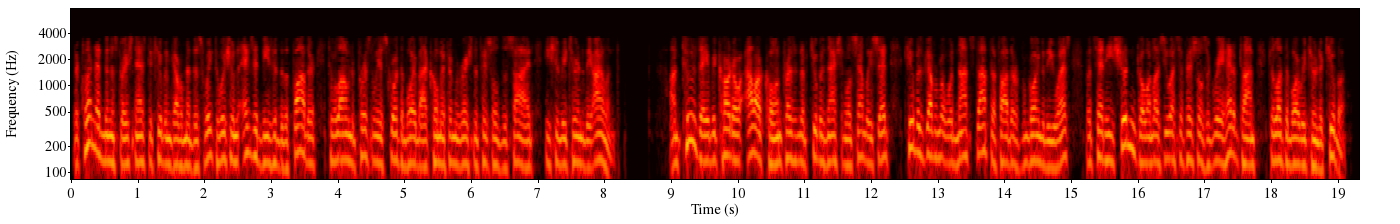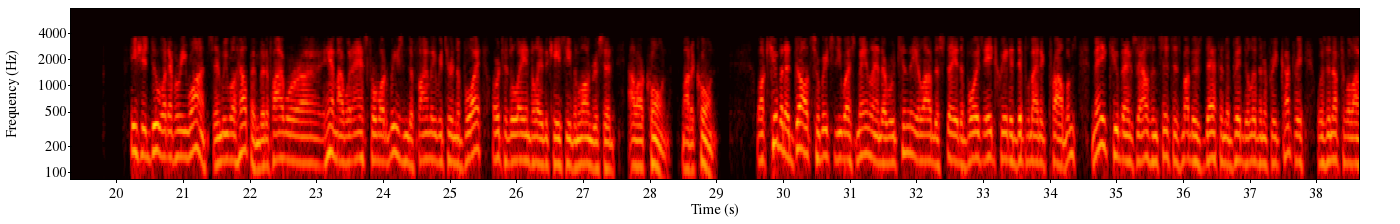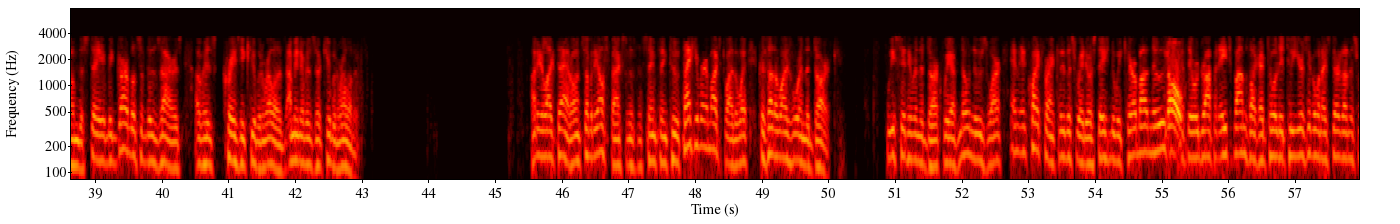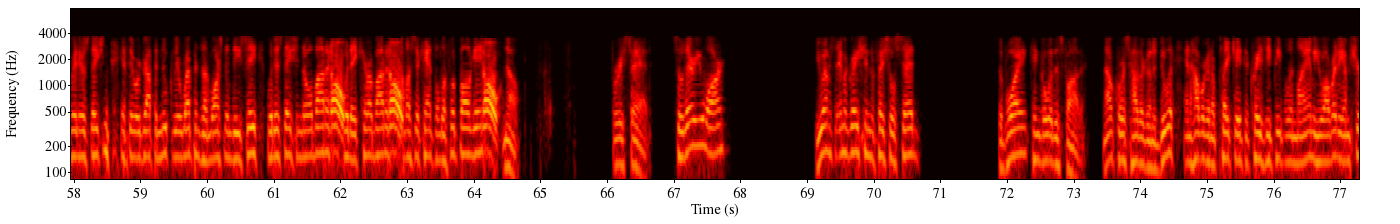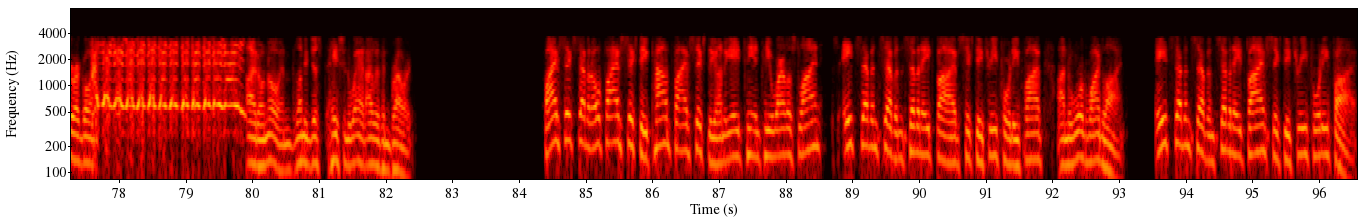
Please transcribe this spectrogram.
The Clinton administration asked the Cuban government this week to issue an exit visa to the father to allow him to personally escort the boy back home if immigration officials decide he should return to the island. On Tuesday, Ricardo Alarcon, president of Cuba's National Assembly, said Cuba's government would not stop the father from going to the U.S., but said he shouldn't go unless U.S. officials agree ahead of time to let the boy return to Cuba. He should do whatever he wants, and we will help him. But if I were uh, him, I would ask for what reason to finally return the boy or to delay and delay the case even longer, said Alarcon, Maracon. While Cuban adults who reach the U.S. mainland are routinely allowed to stay, the boy's age created diplomatic problems. Many Cuban exiles insist his mother's death in a bid to live in a free country was enough to allow him to stay, regardless of the desires of his crazy Cuban relatives. I mean, of his uh, Cuban relatives. How do you like that? Oh, and somebody else faxing us the same thing too. Thank you very much, by the way, because otherwise we're in the dark. We sit here in the dark. We have no news wire. And, and quite frankly, this radio station, do we care about news? No. If they were dropping H-bombs like I told you two years ago when I started on this radio station, if they were dropping nuclear weapons on Washington, D.C., would this station know about it? No. Would they care about it? No. Unless you cancel the football game? No. No. Very sad. So there you are. U.S. immigration officials said the boy can go with his father. Now, of course, how they're going to do it and how we're going to placate the crazy people in Miami who already, I'm sure, are going, I don't know. And let me just hasten to add, I live in Broward. Five six seven oh five sixty pound five sixty on the AT and T wireless line. Eight seven seven seven eight five sixty three forty five on the worldwide line. Eight seven seven seven eight five sixty three forty five.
